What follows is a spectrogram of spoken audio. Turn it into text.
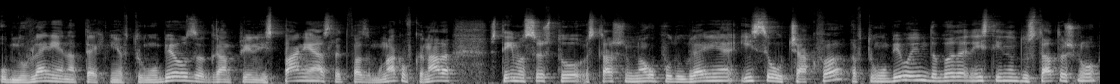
обновление на техния автомобил за Гранд При на Испания, след това за Монако в Канада. Ще има също страшно много подобрения и се очаква автомобила им да бъде наистина достатъчно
